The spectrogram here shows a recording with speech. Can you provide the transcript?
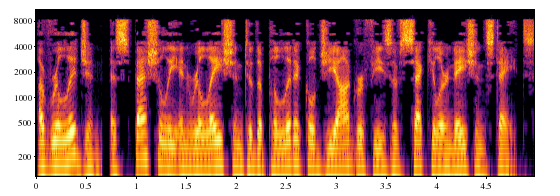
of religion, especially in relation to the political geographies of secular nation-states.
